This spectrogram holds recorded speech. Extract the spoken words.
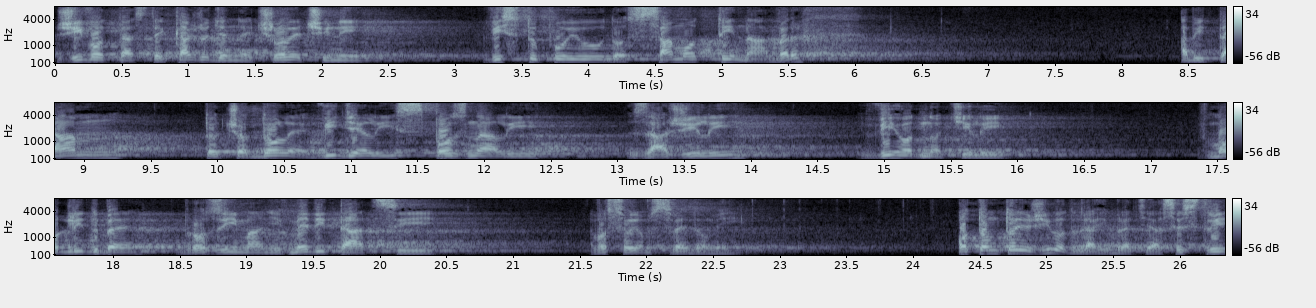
života, z tej každodennej človečiny vystupujú do samoty na vrch, aby tam to, čo dole videli, spoznali, zažili, vyhodnotili v modlitbe, v rozjímaní, v meditácii, vo svojom svedomí. O tomto je život, drahí bratia a sestry.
